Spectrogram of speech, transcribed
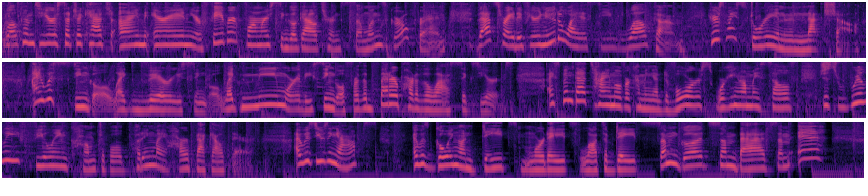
Welcome to You're Such a Catch. I'm Erin, your favorite former single gal turned someone's girlfriend. That's right, if you're new to YSC, welcome. Here's my story in a nutshell. I was single, like very single, like meme worthy single for the better part of the last six years. I spent that time overcoming a divorce, working on myself, just really feeling comfortable putting my heart back out there. I was using apps. I was going on dates, more dates, lots of dates, some good, some bad, some eh.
